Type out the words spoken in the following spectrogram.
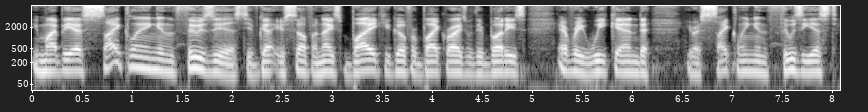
You might be a cycling enthusiast. You've got yourself a nice bike, you go for bike rides with your buddies every weekend. You're a cycling enthusiast.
